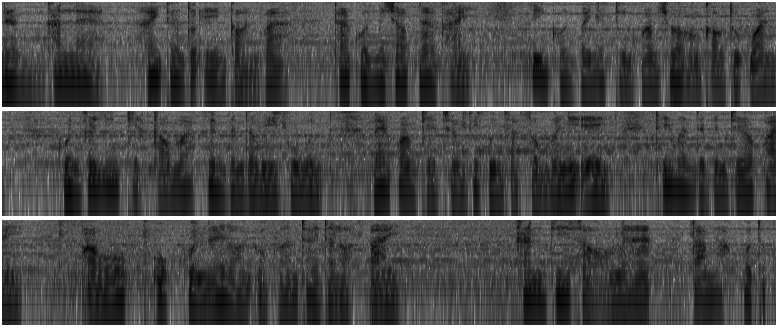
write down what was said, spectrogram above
หนึ่งขั้นแรก ให้เตือนตัวเองก่อนว่า ถ้าคุณไม่ชอบหน้าใคร ยิ่งคุณไปนึกถึงความชั่วของเขาทุกวัน คุณก็ยิ่งเกลียดเขามากขึ้นเป็นทวีคูณ และความเกลียดชังที่คุณสะสมไว้นี่เอง ที่มันจะเป็นเชื้อไป เผาอกคุณให้ร้อนอกร้อนใจตลอดไป ขั้นที่สองนะฮะ ตามหลักพุทธพ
